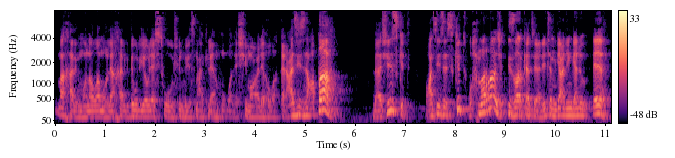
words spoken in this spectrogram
ما خالق منظمة ولا خالق دولية ولا سوى شنو يسمع كلامه ولا شي ما عليه هو غير عزيز عطاه باش يسكت. وعزيز سكت وحمار راجل زار يعني تم قاعدين قالوا إيه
